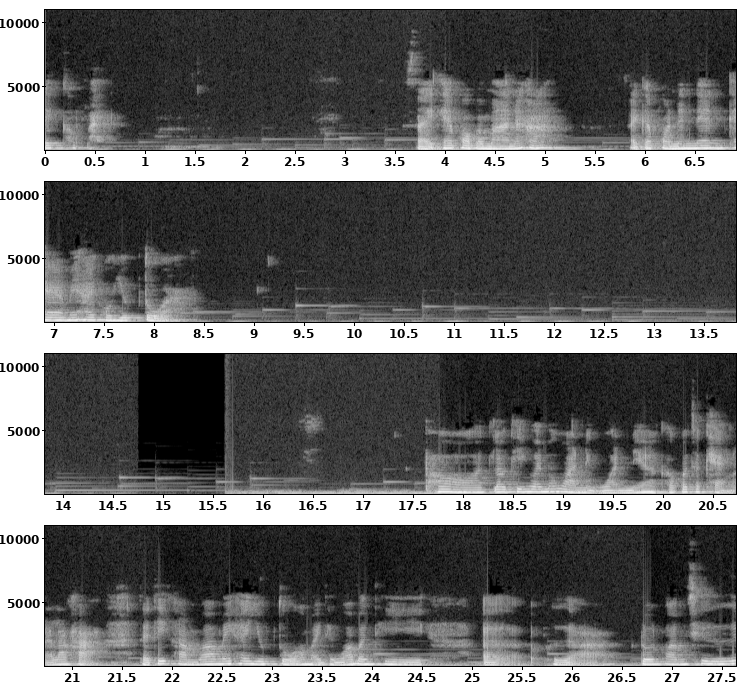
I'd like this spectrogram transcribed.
ล็กๆ เข้าไป ใส่แค่พอประมาณนะคะ ใส่แค่พอแน่นๆ แค่ไม่ให้เขายุบตัว พอเราทิ้งไว้เมื่อวานหนึ่งวันเนี่ยเขาก็จะแข็งแล้วล่ะค่ะ แต่ที่คำว่าไม่ให้ยุบตัวหมายถึงว่าบางทีเเผื่อโดนความชื้น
